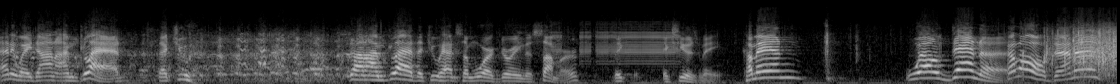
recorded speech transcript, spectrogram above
Anyway, Don, I'm glad that you. Don, I'm glad that you had some work during the summer. Be- Excuse me. Come in. Well, Dennis. Hello, Dennis.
